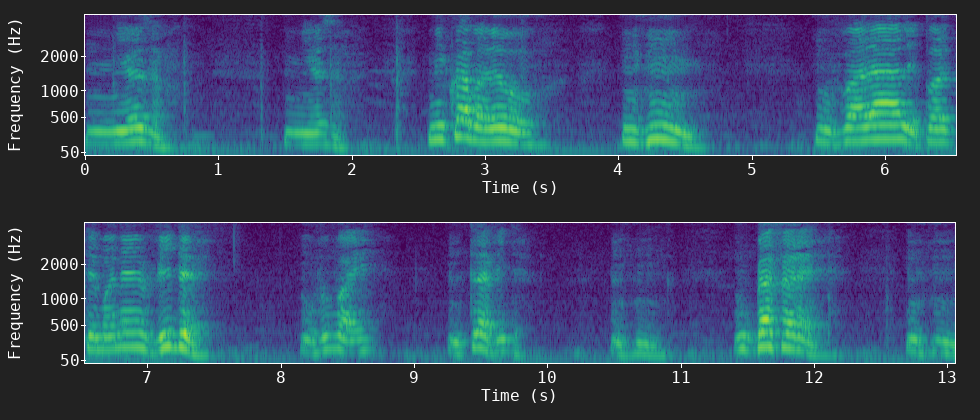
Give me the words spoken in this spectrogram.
mmiozo mmiozo mi quoi balo? Mm -hmm. voilà le porte-monnaie vide. Vous voyez. Très vide. Mhm. mm -hmm. Mhm. mm -hmm.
